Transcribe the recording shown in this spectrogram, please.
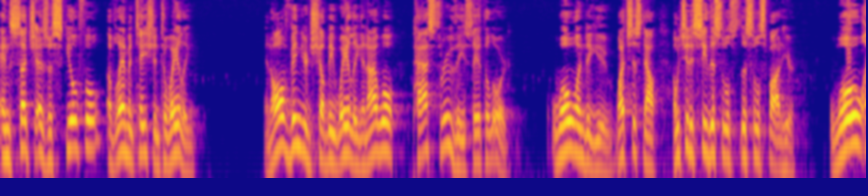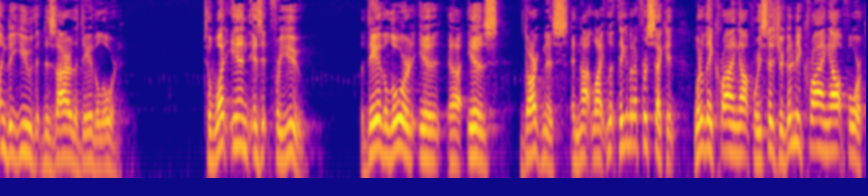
and such as are skillful of lamentation to wailing. And all vineyards shall be wailing, and I will pass through thee, saith the Lord. Woe unto you. Watch this now. I want you to see this little, this little spot here. Woe unto you that desire the day of the Lord. To what end is it for you? The day of the Lord is, uh, is darkness and not light. Think about it for a second. What are they crying out for? He says, You're going to be crying out for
